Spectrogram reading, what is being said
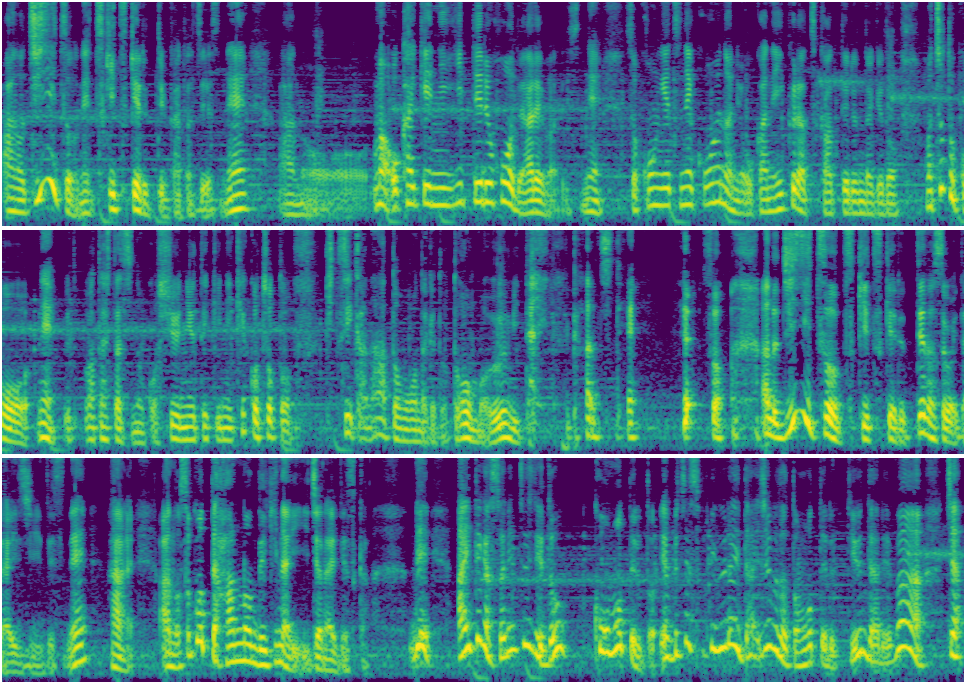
あの事実をね、突きつけるっていう形ですね。あの、まあお会計握ってる方であればですね、そう今月ね、こういうのにお金いくら使ってるるんだけど、まあ、ちょっとこうね、私たちのこう収入的に結構ちょっときついかなと思うんだけど、どう思うみたいな感じで そう。あの、事実を突きつけるっていうのはすごい大事ですね。はい。あの、そこって反論できないじゃないですか。で、相手がそれについてどう、こう思ってると。いや、別にそれぐらい大丈夫だと思ってるっていうんであれば、じゃあ、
